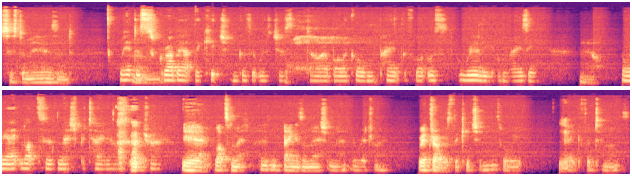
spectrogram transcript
system is, and We had to Um, scrub out the kitchen because it was just diabolical and paint the floor. It was really amazing. yeah, And we ate lots of mashed potatoes retro. yeah, lots of mash, bangers and mash and retro. Retro was the kitchen. That's what we Yeah. ate for two months,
